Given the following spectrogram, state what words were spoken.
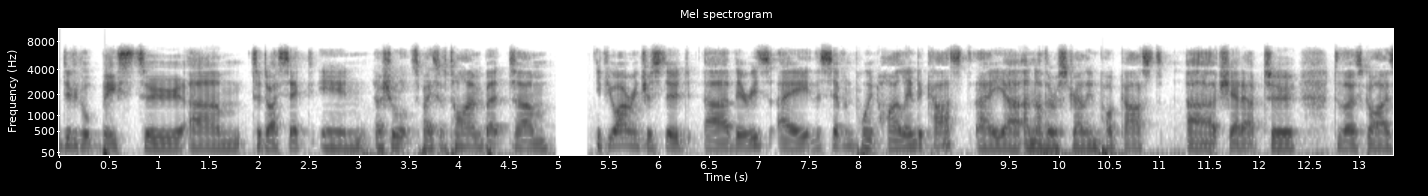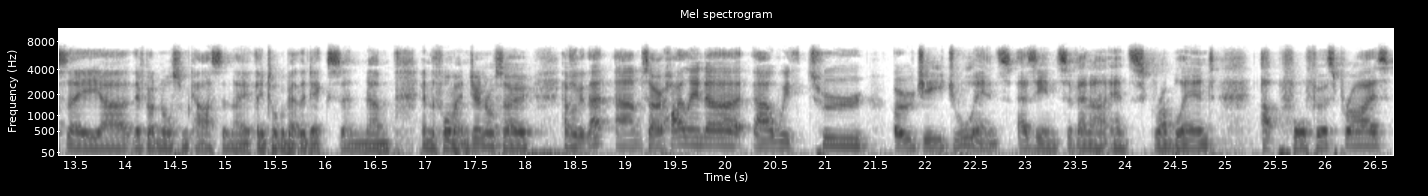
difficult beast to um, to dissect in a short space of time, but um, if you are interested, uh, there is a the Seven Point Highlander cast, a uh, another Australian podcast. Uh, shout out to to those guys. They uh, they've got an awesome cast and they, they talk about the decks and um, and the format in general. So have a look at that. Um, so Highlander uh, with two OG dual lands, as in Savannah and Scrubland, up for first prize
